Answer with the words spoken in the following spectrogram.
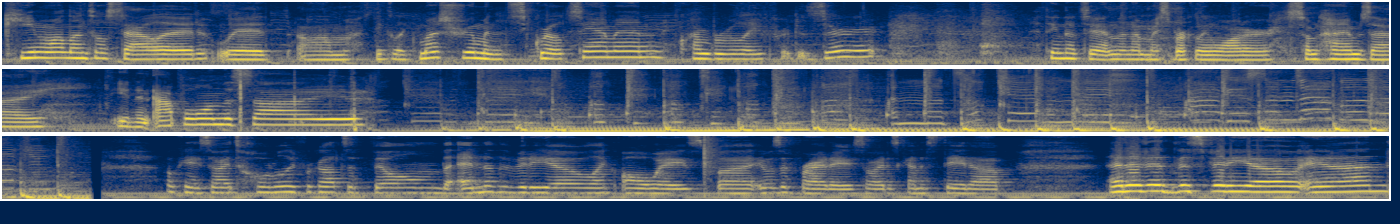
quinoa lentil salad with, um, I think like mushroom and grilled salmon, creme brulee for dessert. Think that's it, and then I have my sparkling water. Sometimes I eat an apple on the side. Okay, so I totally forgot to film the end of the video like always, but it was a Friday, so I just kind of stayed up, edited this video, and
